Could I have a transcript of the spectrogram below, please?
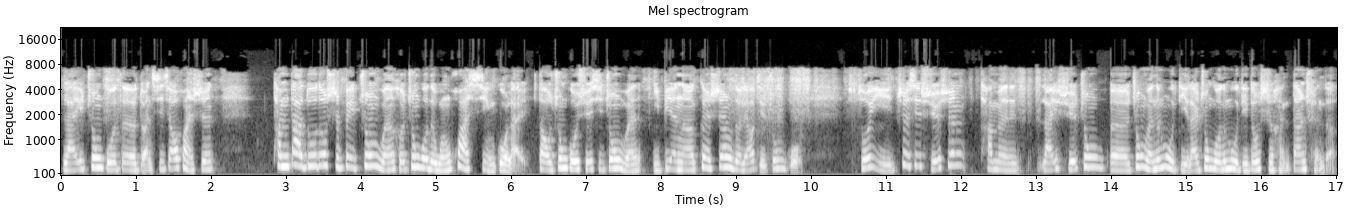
来中国的短期交换生。他们大多都是被中文和中国的文化吸引过来，到中国学习中文，以便呢更深入的了解中国。所以这些学生他们来学中呃中文的目的，来中国的目的都是很单纯的。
